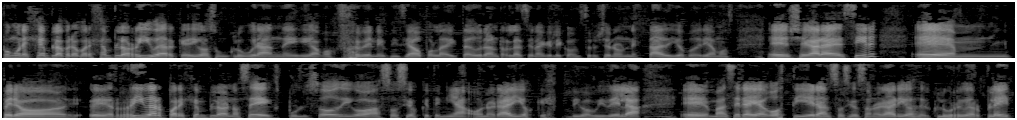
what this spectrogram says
Pongo un ejemplo, pero por ejemplo River, que digo es un club grande y digamos fue beneficiado por la dictadura en relación a que le construyeron un estadio, podríamos eh, llegar a decir. Em, pero eh, River, por ejemplo, no sé, expulsó, digo, a socios que tenía honorarios, que digo, Videla, eh, Macera y Agosti eran socios honorarios del club River Plate.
